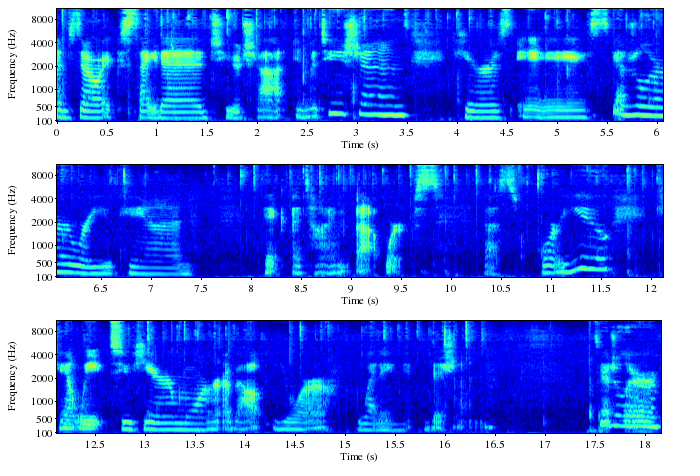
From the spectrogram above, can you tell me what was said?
I'm so excited to chat invitations. Here's a scheduler where you can pick a time that works best for you. Can't wait to hear more about your wedding vision. scheduler,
